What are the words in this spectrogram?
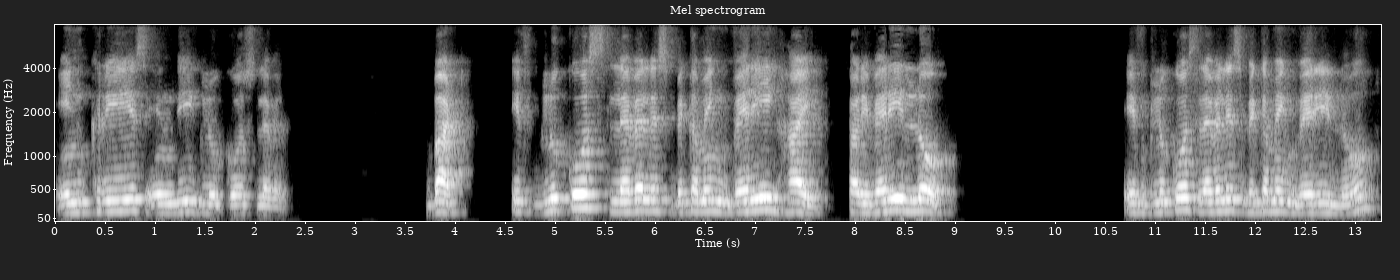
increase in the glucose level. But if glucose level is becoming very high, sorry, very low, if glucose level is becoming very low,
